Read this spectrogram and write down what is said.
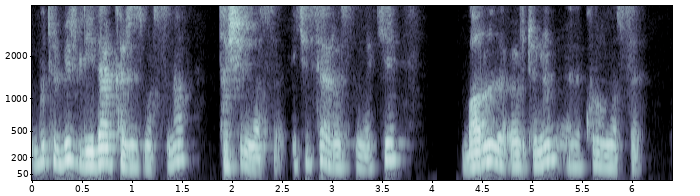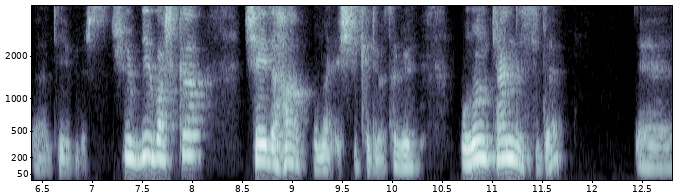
bu tür bir lider karizmasına taşınması, ikisi arasındaki bağın ve örtünün e, kurulması e, diyebiliriz. Şimdi bir başka şey daha buna eşlik ediyor. Tabii bunun kendisi de e,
